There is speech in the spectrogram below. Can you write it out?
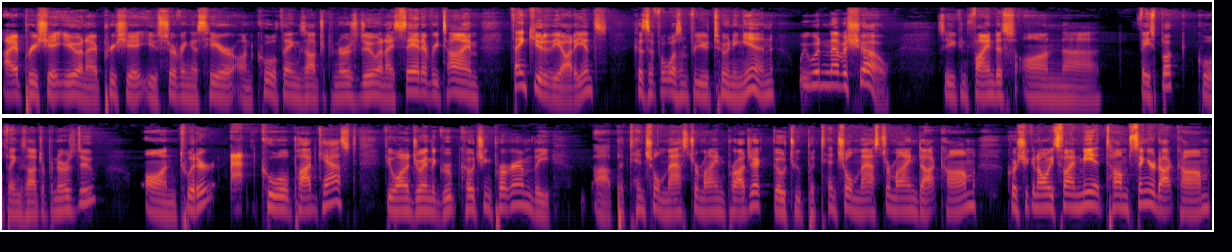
I appreciate you and I appreciate you serving us here on Cool Things Entrepreneurs Do. And I say it every time thank you to the audience, because if it wasn't for you tuning in, we wouldn't have a show. So you can find us on uh, Facebook, Cool Things Entrepreneurs Do, on Twitter at Cool Podcast. If you want to join the group coaching program, the uh, Potential Mastermind Project, go to potentialmastermind.com. Of course, you can always find me at tomsinger.com,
